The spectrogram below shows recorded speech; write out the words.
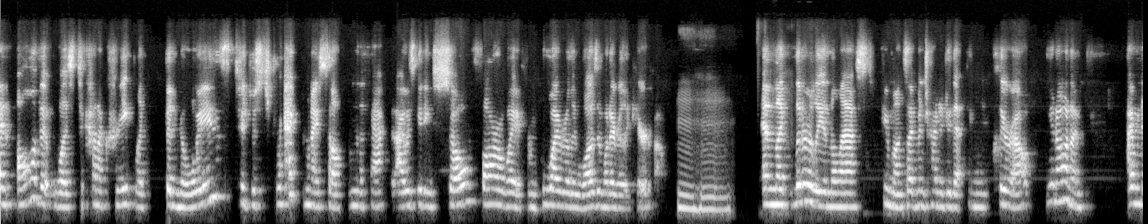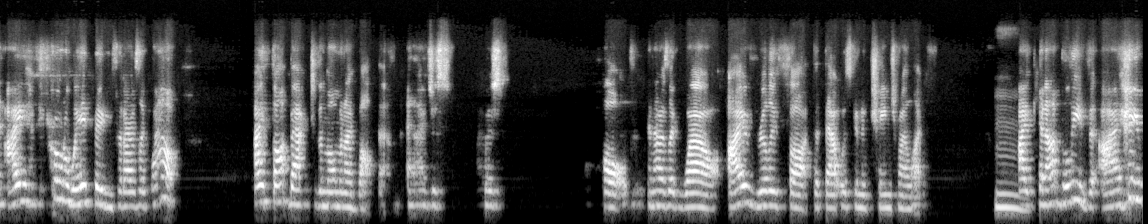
And all of it was to kind of create like the noise to distract myself from the fact that i was getting so far away from who i really was and what i really cared about. Mhm. and like literally in the last few months i've been trying to do that thing clear out you know and i'm i mean i have thrown away things that i was like wow i thought back to the moment i bought them and i just i was appalled and i was like wow i really thought that that was going to change my life Mm. i cannot believe that i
